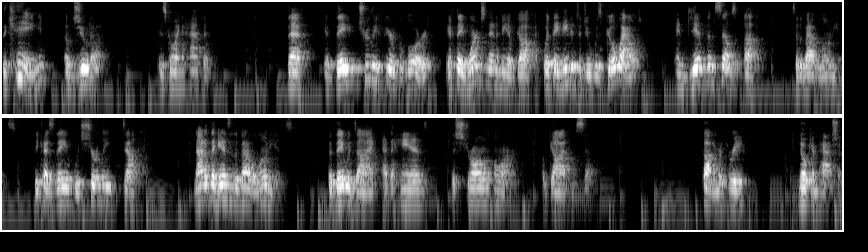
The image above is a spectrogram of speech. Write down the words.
the king of Judah is going to happen. That if they truly feared the Lord, if they weren't an enemy of God, what they needed to do was go out and give themselves up to the Babylonians because they would surely die. Not at the hands of the Babylonians, but they would die at the hand, the strong arm of God Himself. Thought number three no compassion.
